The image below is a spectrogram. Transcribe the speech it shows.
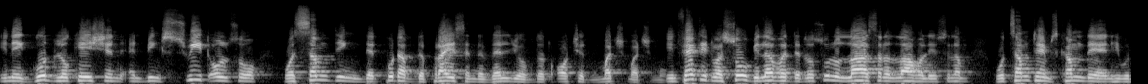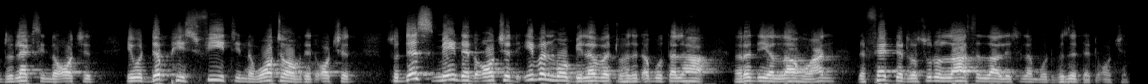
in a good location and being sweet also was something that put up the price and the value of that orchard much, much more. In fact, it was so beloved that Rasulullah sallallahu alaihi wasallam would sometimes come there and he would relax in the orchard. He would dip his feet in the water of that orchard. So this made that orchard even more beloved to Hazrat Abu Talha radiallahu an, the fact that Rasulullah sallallahu alaihi wasallam would visit that orchard.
